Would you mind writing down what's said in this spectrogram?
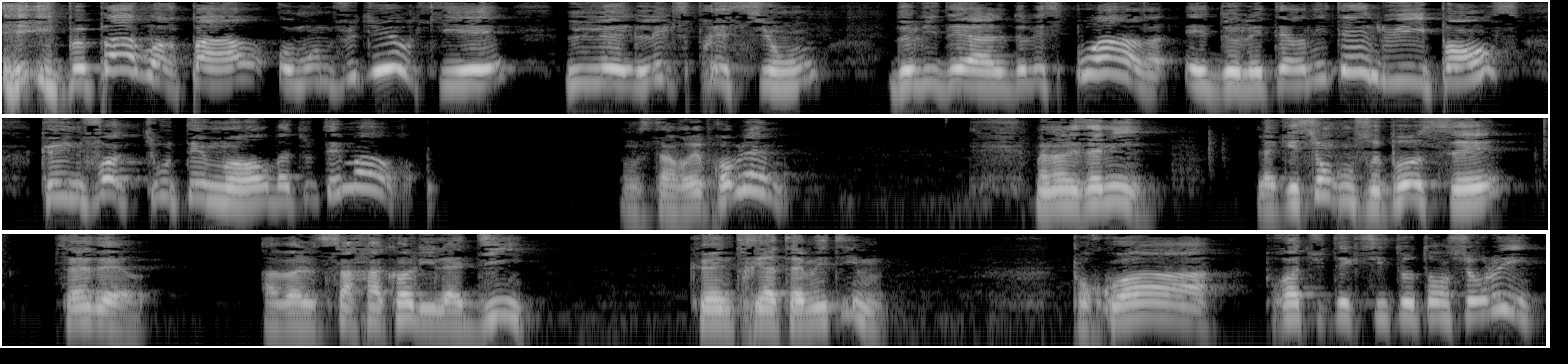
et il peut pas avoir part au monde futur, qui est l'expression de l'idéal de l'espoir et de l'éternité. Lui, il pense qu'une fois que tout est mort, bah, tout est mort. Donc c'est un vrai problème. Maintenant, les amis, la question qu'on se pose, c'est, c'est-à-dire, Aval Sachakol, il a dit que Entriatametim. Pourquoi, pourquoi tu t'excites autant sur lui?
